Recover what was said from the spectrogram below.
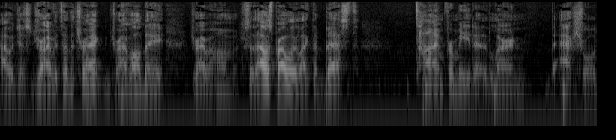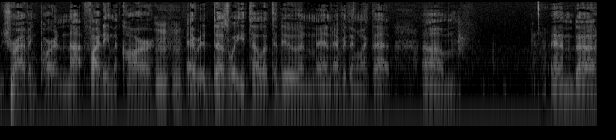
I would just drive it to the track, drive all day, drive it home. So that was probably like the best time for me to learn the actual driving part, not fighting the car. Every- It does what you tell it to do, and, and everything like that. Um, and uh,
